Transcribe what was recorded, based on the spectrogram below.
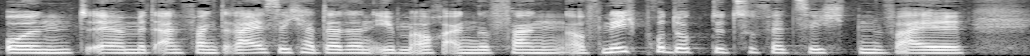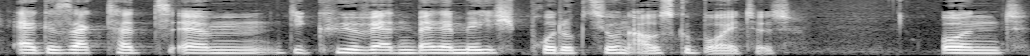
Und äh, mit Anfang 30 hat er dann eben auch angefangen, auf Milchprodukte zu verzichten, weil er gesagt hat, ähm, die Kühe werden bei der Milchproduktion ausgebeutet. Und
